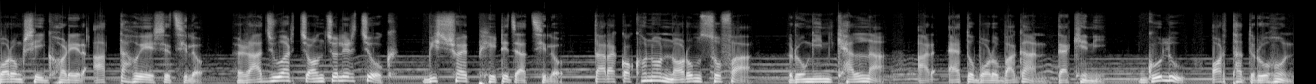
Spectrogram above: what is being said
বরং সেই ঘরের আত্মা হয়ে এসেছিল। রাজু আর চঞ্চলের চোখ বিস্ময়ে ফেটে যাচ্ছিল। তারা কখনো নরম সোফা, রঙিন খেলনা আর এত বড় বাগান দেখেনি। গোলু, অর্থাৎ রোহন,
